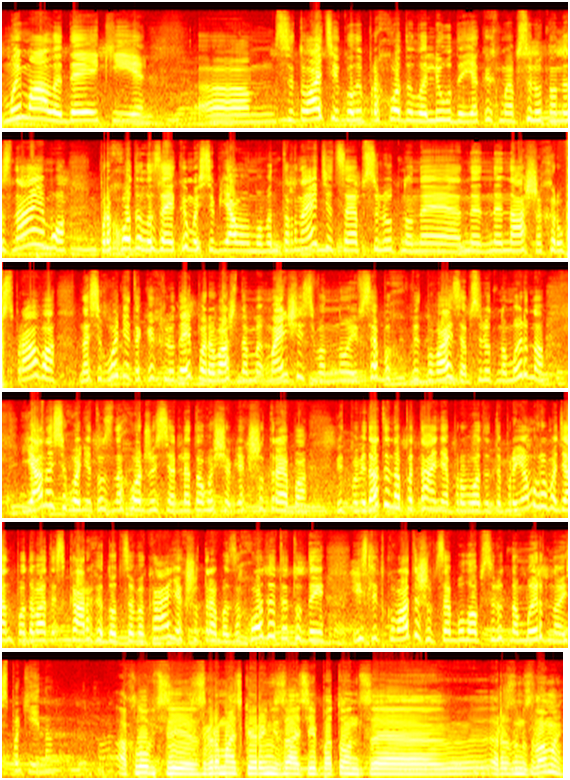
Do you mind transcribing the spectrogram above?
Ми мали деякі. Ем, Ситуації, коли приходили люди, яких ми абсолютно не знаємо, приходили за якимись об'явами в інтернеті. Це абсолютно не, не, не наших рук справа. На сьогодні таких людей переважна меншість. Воно ну, і все відбувається абсолютно мирно. Я на сьогодні тут знаходжуся для того, щоб, якщо треба, відповідати на питання, проводити прийом громадян, подавати скарги до ЦВК, якщо треба заходити туди і слідкувати, щоб це було абсолютно мирно і спокійно. А хлопці з громадської організації Патон це е, разом з вами?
